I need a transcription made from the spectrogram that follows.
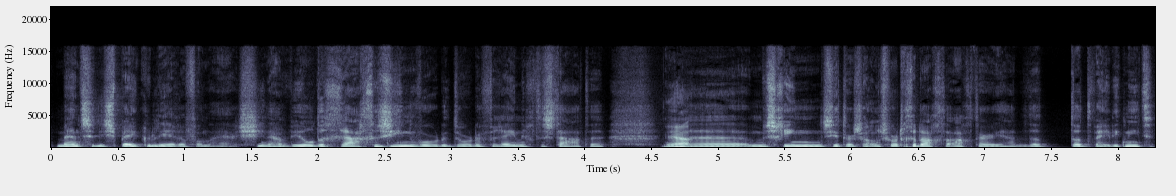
mensen die speculeren van nou ja, China wilde graag gezien worden door de Verenigde Staten. Ja. Uh, misschien zit er zo'n soort gedachte achter. Ja, dat, dat weet ik niet.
